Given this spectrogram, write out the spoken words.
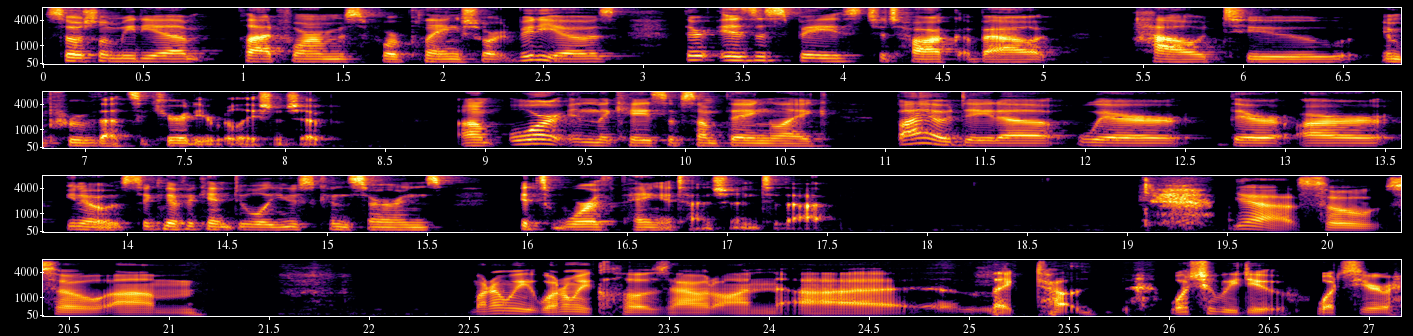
social media platforms for playing short videos, there is a space to talk about how to improve that security relationship. Um, or in the case of something like biodata, where there are you know significant dual use concerns it's worth paying attention to that. Yeah. So so um, why don't we why don't we close out on uh, like tell, what should we do? What's your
